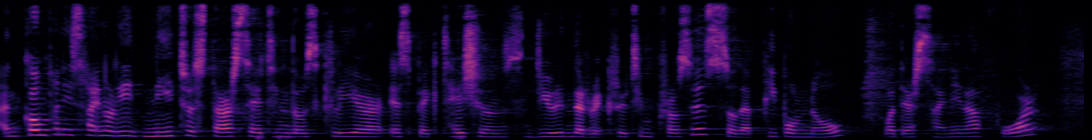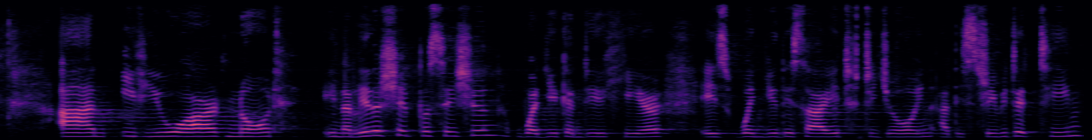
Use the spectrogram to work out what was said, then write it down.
And companies finally need to start setting those clear expectations during the recruiting process so that people know what they're signing up for. And if you are not in a leadership position, what you can do here is when you decide to join a distributed team,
